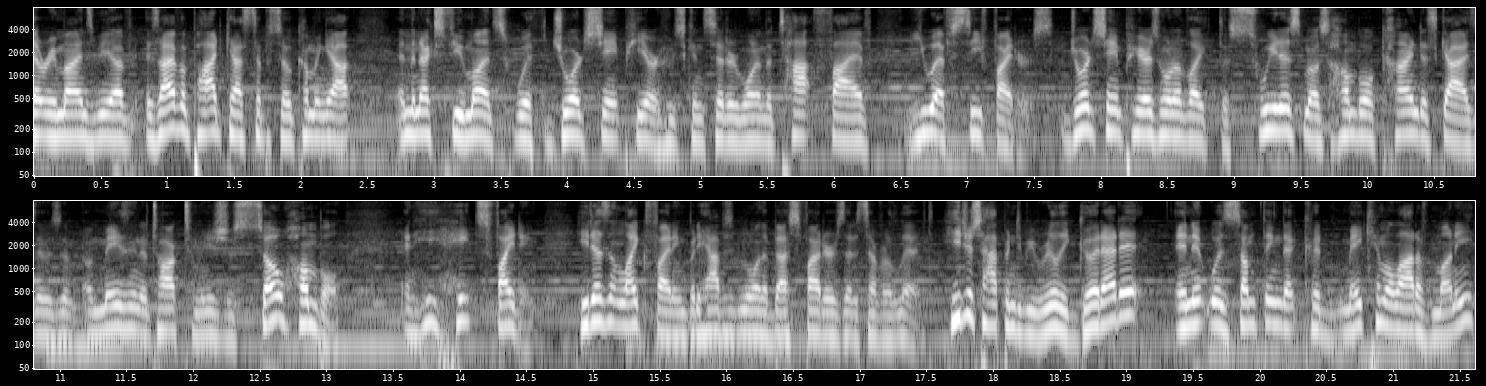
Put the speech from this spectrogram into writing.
that reminds me of is I have a podcast episode coming out in the next few months with George St. Pierre, who's considered one of the top five UFC fighters. George St. Pierre is one of like the sweetest, most humble, kindest guys. It was amazing to talk to him. He's just so humble and he hates fighting. He doesn't like fighting, but he happens to be one of the best fighters that has ever lived. He just happened to be really good at it, and it was something that could make him a lot of money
